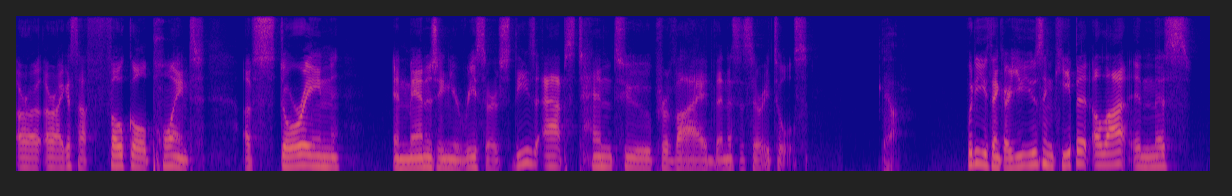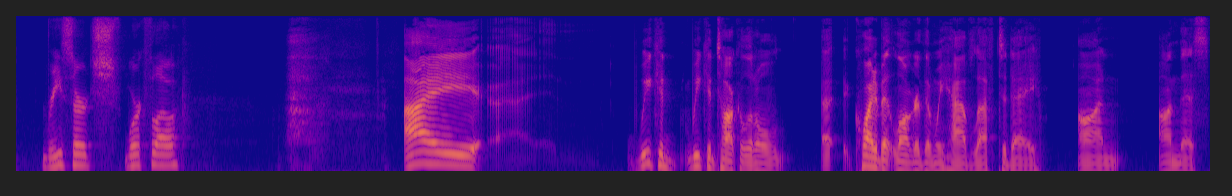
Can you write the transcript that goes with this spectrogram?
or, or I guess a focal point of storing and managing your research, these apps tend to provide the necessary tools. Yeah. What do you think? Are you using Keep-it a lot in this research workflow? I we could we could talk a little uh, quite a bit longer than we have left today on on this.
